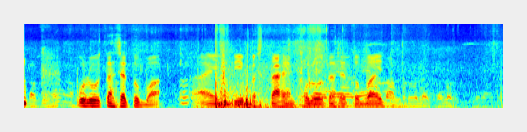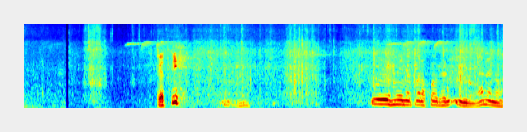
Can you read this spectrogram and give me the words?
Bago na. Pulutan sa tuba. Ay, hindi bastahin pulutan sa tuba ito. Kati, Uy, may napalako rin ingan. Ano?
